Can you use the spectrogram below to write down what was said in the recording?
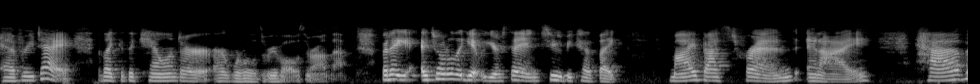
every day, like the calendar, our world revolves around that. But I, I totally get what you're saying too, because like my best friend and I have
